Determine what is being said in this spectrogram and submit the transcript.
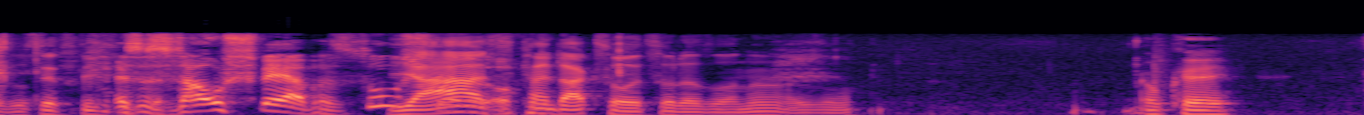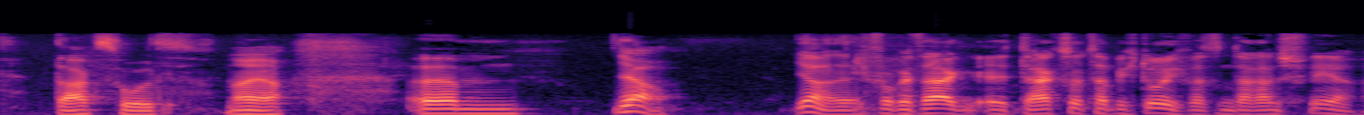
Also ist jetzt nicht. Es ist sau schwer, aber so ja, schwer. es ist kein Dark Souls oder so, ne? Also. Okay. Dark Souls, naja. Ähm, ja. Ja, Ich wollte gerade sagen, äh, Dark Souls habe ich durch. Was ist denn daran schwer?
